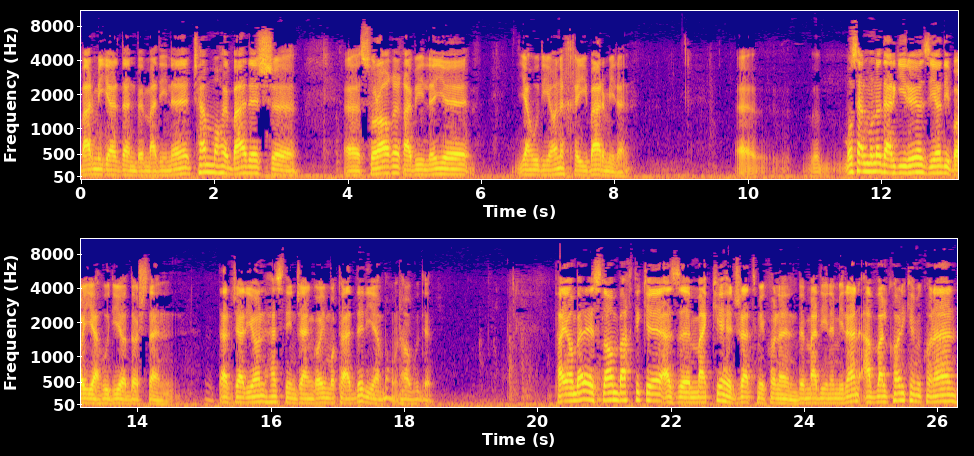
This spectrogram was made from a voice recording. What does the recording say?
برمیگردن به مدینه. چند ماه بعدش سراغ قبیله یهودیان خیبر میرن. مسلمان ها درگیری زیادی با یهودی ها داشتن. در جریان هستین جنگ های متعددی هم با اونها بوده. پیامبر اسلام وقتی که از مکه هجرت می‌کنن به مدینه میرن اول کاری که می‌کنن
